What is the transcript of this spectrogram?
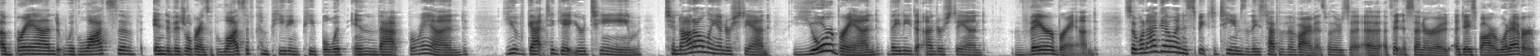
a brand with lots of individual brands, with lots of competing people within that brand, you've got to get your team to not only understand your brand, they need to understand their brand. So when I go in and speak to teams in these type of environments, whether it's a, a fitness center, a, a day spa, or whatever,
